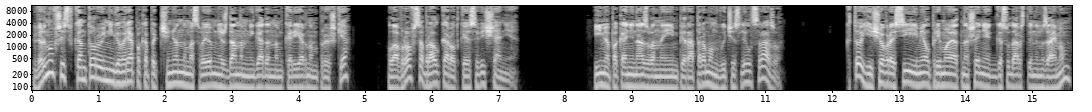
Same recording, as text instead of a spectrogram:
Вернувшись в контору и не говоря пока подчиненным о своем нежданном-негаданном карьерном прыжке, Лавров собрал короткое совещание. Имя, пока не названное императором, он вычислил сразу. Кто еще в России имел прямое отношение к государственным займам,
